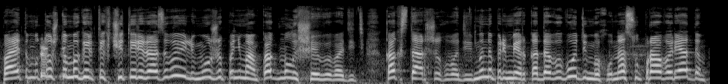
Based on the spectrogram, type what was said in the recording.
Поэтому то, что мы, говорит, их четыре раза вывели, мы уже понимаем, как малышей выводить, как старших выводить. Мы, например, когда выводим их, у нас управа рядом,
